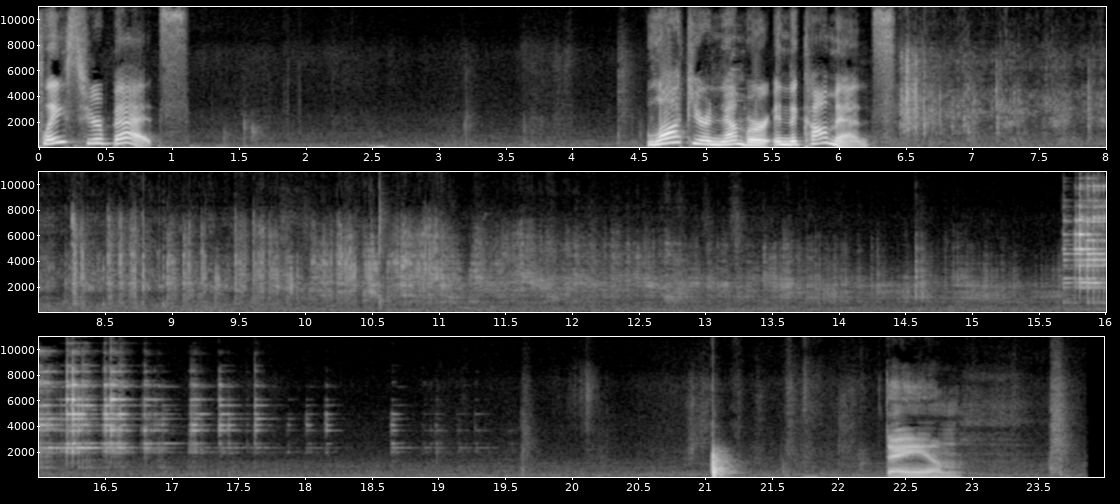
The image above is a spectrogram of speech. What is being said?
Place your bets. Lock your number in the comments. Damn.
